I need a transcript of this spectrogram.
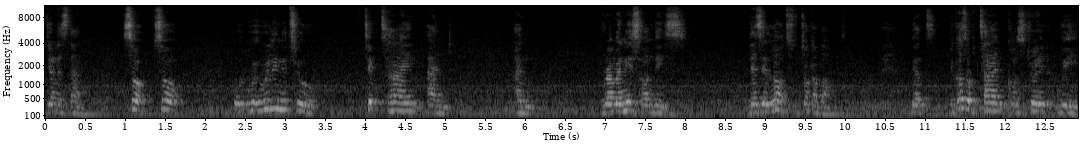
Do you understand? So, so we really need to take time and and reminisce on this. There's a lot to talk about, but because of time constraint, we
